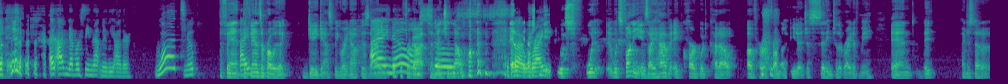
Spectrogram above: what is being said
and I've never seen that movie either. What? Nope. The fan, the I, fans are probably like, gay gasping right now because I, I know, forgot I'm to so... mention that one. and uh, actually, right. What's what, what's funny is I have a cardboard cutout of her from Evita just sitting to the right of me, and it. I just had a,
